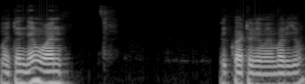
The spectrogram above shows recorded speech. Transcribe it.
between them one required to remember you.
